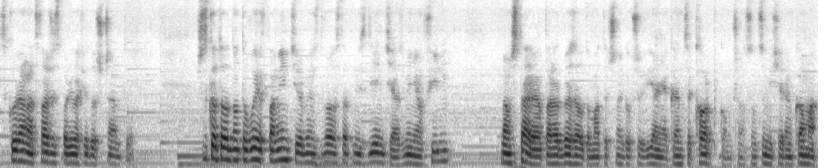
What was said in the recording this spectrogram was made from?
Skóra na twarzy spaliła się do szczętu. Wszystko to odnotowuję w pamięci, robiąc dwa ostatnie zdjęcia. Zmieniam film. Mam stary aparat bez automatycznego przewijania. Kręcę korbką, trzęsącymi się rękoma.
